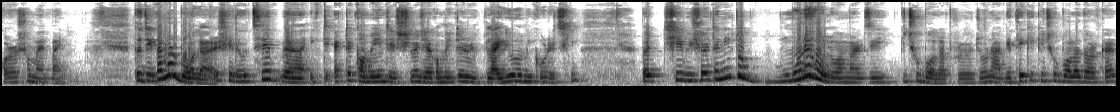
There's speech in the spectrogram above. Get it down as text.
করার সময় পাইনি। তো যেটা আমার বলার, সেটা হচ্ছে একটি, একটা কমেন্ট এসেছিল, যে কমেন্টের রিপ্লাইও আমি করেছি। বাট সেই বিষয়টা নিয়ে তো মনে হলো আমার যে কিছু বলা প্রয়োজন। আগে থেকে কিছু বলা দরকার।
